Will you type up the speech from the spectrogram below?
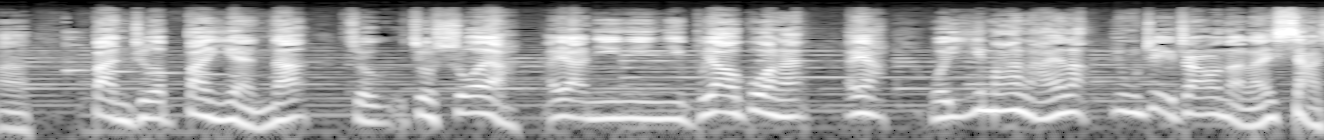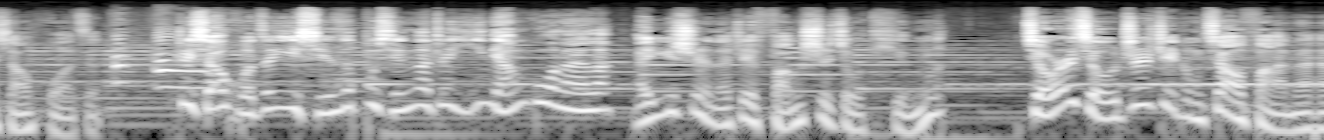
啊，半遮半掩的就就说呀，哎呀你你你不要过来，哎呀我姨妈来了，用这招呢来吓小伙子。这小伙子一寻思不行啊，这姨娘过来了，哎，于是呢这房事就停了。久而久之，这种叫法呢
